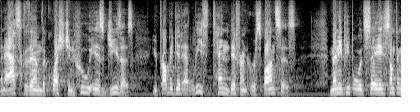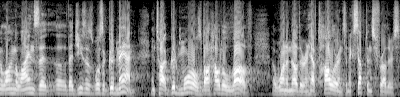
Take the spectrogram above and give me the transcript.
and ask them the question, Who is Jesus? you'd probably get at least 10 different responses. Many people would say something along the lines that, uh, that Jesus was a good man and taught good morals about how to love one another and have tolerance and acceptance for others.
